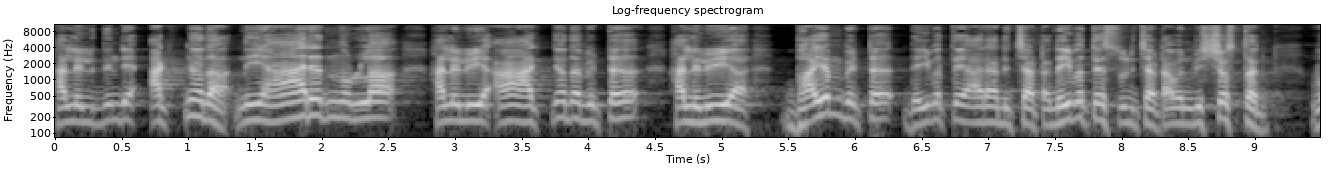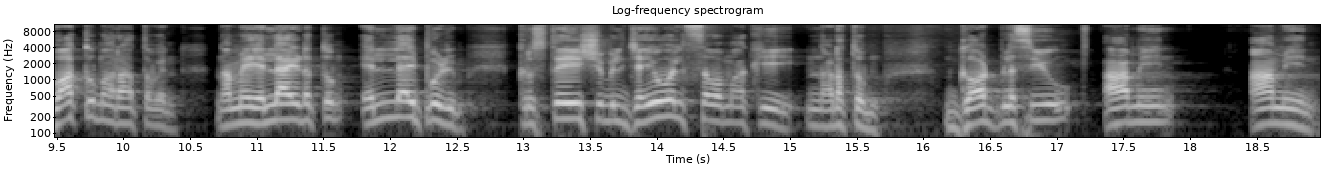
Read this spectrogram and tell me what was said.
ഹലലു നിന്റെ അജ്ഞത നീ ആരെന്നുള്ള ഹലലുയ ആ അജ്ഞത വിട്ട് ഹലലുയ ഭയം വിട്ട് ദൈവത്തെ ആരാധിച്ചാട്ടെ ദൈവത്തെ സ്തുതിച്ചാട്ടെ. അവൻ വിശ്വസ്തൻ. വാക്കുമാറാത്തവൻ നമ്മെ എല്ലായിടത്തും എല്ലായ്പ്പോഴും ക്രിസ്തയേശുവിൽ ജയോത്സവമാക്കി നടത്തും. God bless you. ആമീൻ. ആമീൻ.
